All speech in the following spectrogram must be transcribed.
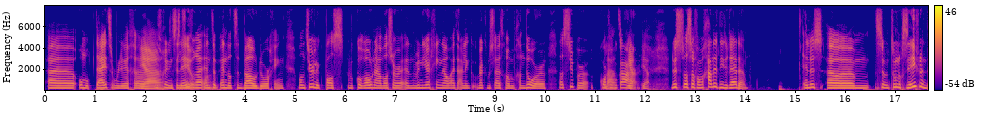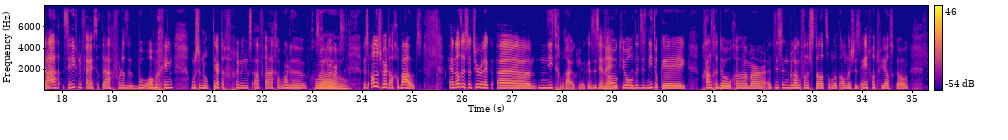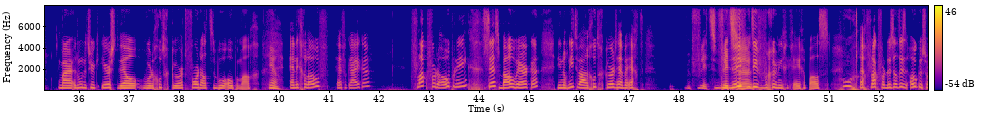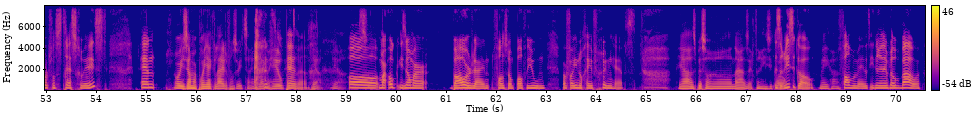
Eh, om op tijd, maar zeggen, Ja, de vergunning te veel leveren en, te, en dat het bouwen doorging. Want natuurlijk pas corona was er en wanneer ging nou uiteindelijk werd het besluit genomen we gaan door. Dat is super kort op elkaar. Ja, ja. Dus het was zo van, we gaan dit niet redden. En dus ehm, toen nog 7 da 57 dagen voordat het boel openging, moesten nog 30 vergunningsaanvragen worden. Wow. Dus alles werd al gebouwd. En dat is natuurlijk ehm, niet gebruikelijk. En ze zeggen Nee. ook, joh, dit is niet oké. We gaan het gedogen, maar het is in het belang van de stad, omdat anders is het één groot fiasco. Maar het moet natuurlijk eerst wel worden goedgekeurd voordat de boel open mag. Ja. En ik geloof, even kijken, vlak voor de opening, zes bouwwerken die nog niet waren goedgekeurd, hebben echt Een flits. de flits eh, definitieve vergunning gekregen pas. Oeh. Echt vlak voor. Dus dat is ook een soort van stress geweest. En Oh, je zou maar projectleider van zoiets zijn. Dat lijkt me heel pittig. Ja, ja. oh, is, maar ook je zou maar bouwer zijn van zo'n paviljoen waarvan je nog geen vergunning hebt. eh, ja, dat is best wel... eh, nou, ja, dat is echt een risico. Dat is een risico. Mega. Valt me mee dat iedereen heeft lopen bouwen.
